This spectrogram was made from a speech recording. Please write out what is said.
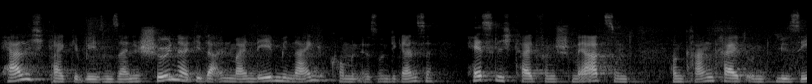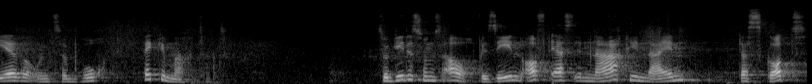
Herrlichkeit gewesen, seine Schönheit, die da in mein Leben hineingekommen ist und die ganze Hässlichkeit von Schmerz und von Krankheit und Misere und Zerbruch weggemacht hat. So geht es uns auch. Wir sehen oft erst im Nachhinein, dass Gott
